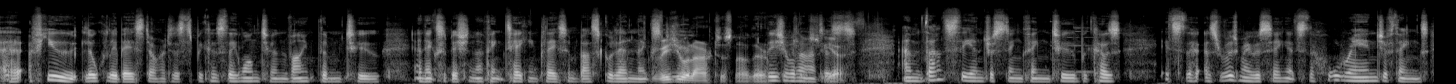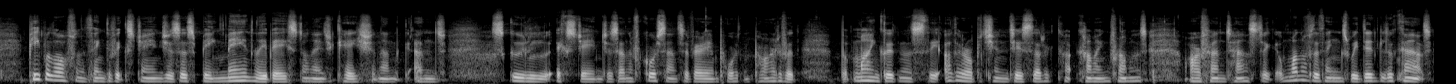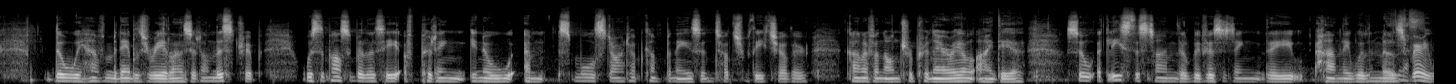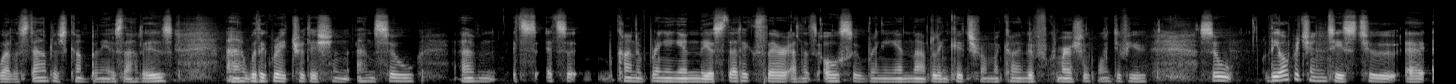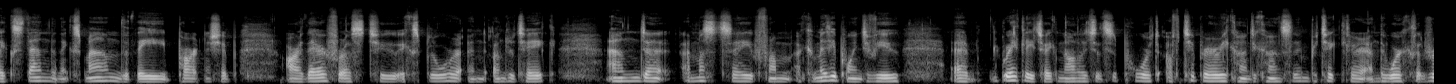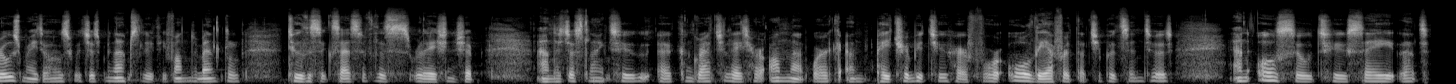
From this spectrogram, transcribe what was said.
uh, a few locally based artists because they want to invite them to an exhibition, I think, taking place in Basse-Goulaine next Visual year. artists now, they're Visual artists. Yeah. And that's the interesting thing, too, because it's the, as Rosemary was saying, it's the whole range of things. People often think of exchanges as being mainly based on education and, and school exchanges, and of course that's a very important part of it. But my goodness, the other opportunities that are co- coming from it are fantastic. And one of the things we did look at, though we haven't been able to realise it on this trip, was the possibility of putting, you know, um, small startup companies in touch with each other, kind of an entrepreneurial idea. So at least this time they'll be visiting the Hanley Woolen Mills, yes. very well established company as that is, uh, with a great tradition. And so um, it's it's kind of bringing in the aesthetics there, and it's also bringing in that linkage from a kind of commercial point of view. So the opportunities to uh, extend and expand the partnership are there for us to explore and undertake. And uh, I must say, from a committee point of view, uh, greatly to acknowledge the support of Tipperary County Council in particular and the work that Rosemary does, which has been absolutely fundamental to the success of this relationship. And I'd just like to uh, congratulate her on that work and pay tribute to her for all the effort that she puts into it. And also to say that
